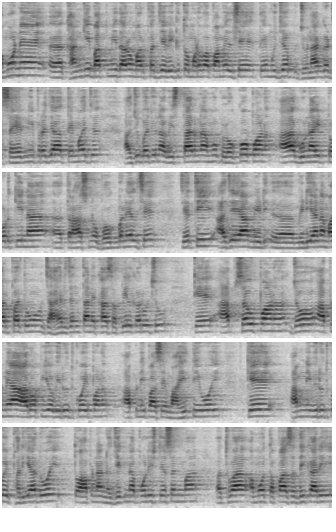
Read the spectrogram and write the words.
અમોને ખાનગી બાતમીદારો મારફત જે વિગતો મળવા પામેલ છે તે મુજબ જુનાગઢ શહેરની પ્રજા તેમજ આજુબાજુના વિસ્તારના અમુક લોકો પણ આ ગુનાહિત ટોળકીના ત્રાસનો ભોગ બનેલ છે. જેથી આજે આ મીડિ- મીડિયાના મારફત હું જાહેર જનતાને ખાસ અપીલ કરું છું કે આપ સૌ પણ જો આપને આ આરોપીઓ વિરુદ્ધ કોઈ પણ આપની પાસે માહિતી હોય કે આમની વિરુદ્ધ કોઈ ફરિયાદ હોય તો આપના નજીકના પોલીસ સ્ટેશનમાં અથવા અમો તપાસ અધિકારી,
